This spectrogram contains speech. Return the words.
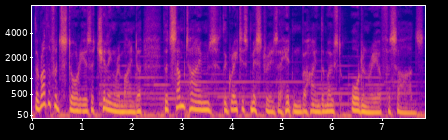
The Rutherford story is a chilling reminder that sometimes the greatest mysteries are hidden behind the most ordinary of facades.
